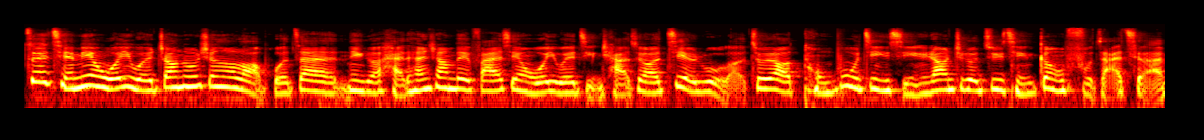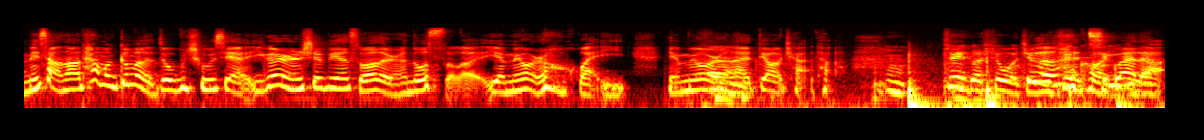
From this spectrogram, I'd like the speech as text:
最前面我以为张东升的老婆在那个海滩上被发现，我以为警察就要介入了，就要同步进行，让这个剧情更复杂起来。没想到他们根本就不出现，一个人身边所有的人都死了，也没有人怀疑，也没有人来调查他。嗯，这个是我觉得最很奇怪的。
